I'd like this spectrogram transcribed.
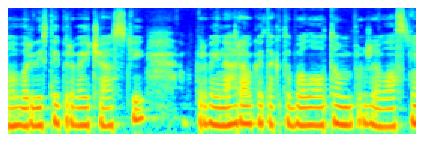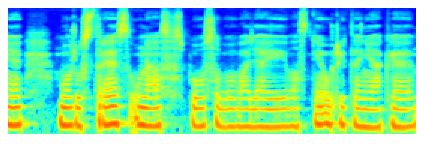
hovorili v tej prvej časti, v prvej nahrávke, tak to bolo o tom, že vlastne môžu stres u nás spôsobovať aj vlastne určité nejaké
